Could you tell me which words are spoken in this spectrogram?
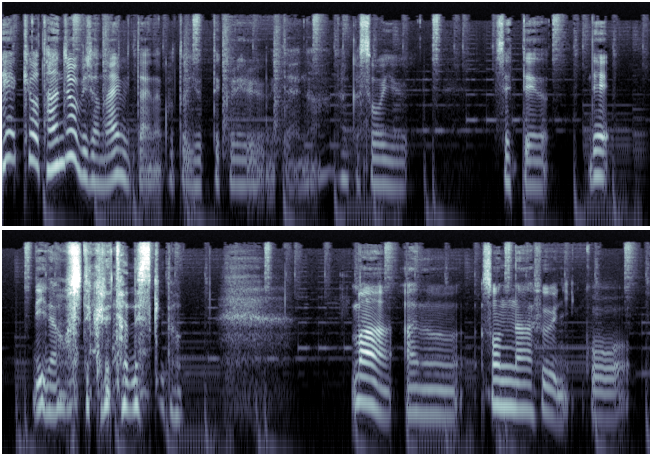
え今日誕生日じゃない？みたいなことを言ってくれるみたいな。なんかそういう設定でディナーをしてくれたんですけど。まああのそんな風にこう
